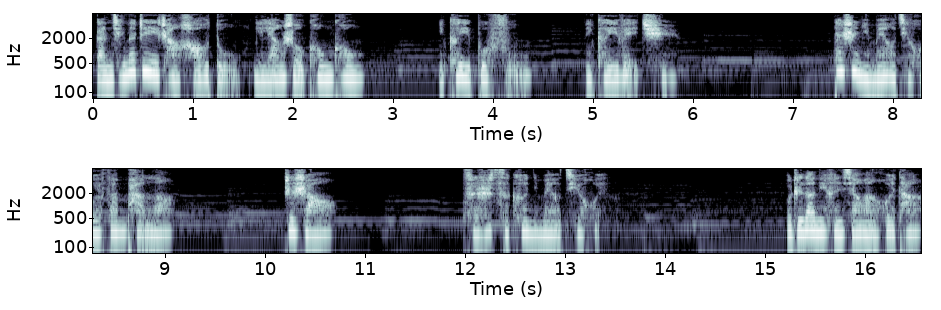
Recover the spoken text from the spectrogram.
感情的这一场豪赌，你两手空空，你可以不服，你可以委屈，但是你没有机会翻盘了。至少，此时此刻你没有机会了。我知道你很想挽回他，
